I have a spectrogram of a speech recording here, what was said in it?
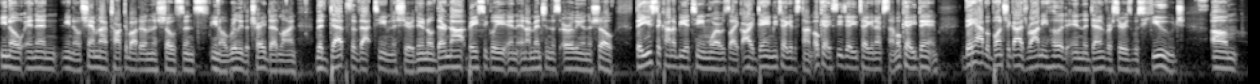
you know, and then you know, Sham and I have talked about it on this show since you know really the trade deadline. The depth of that team this year, you know, they're not basically, and, and I mentioned this earlier in the show. They used to kind of be a team where it was like, all right, Dame, you take it this time. Okay, CJ, you take it next time. Okay, Dame. They have a bunch of guys. Rodney Hood in the Denver series was huge. Um,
